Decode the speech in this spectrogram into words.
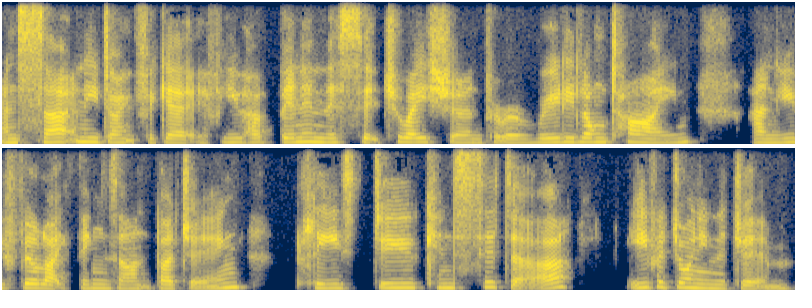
and certainly don't forget if you have been in this situation for a really long time and you feel like things aren't budging, please do consider either joining the gym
